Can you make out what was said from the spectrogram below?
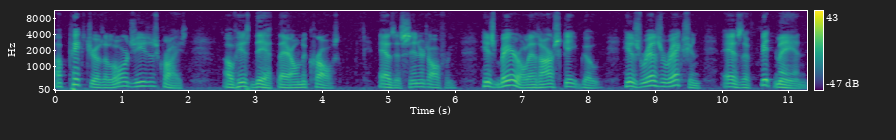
A picture of the Lord Jesus Christ, of his death there on the cross as a sinner's offering, his burial as our scapegoat, his resurrection as the fit man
